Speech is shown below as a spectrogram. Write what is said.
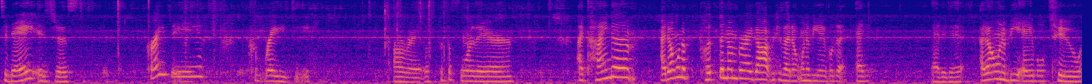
Today is just crazy. Crazy. Alright, let's put the four there. I kind of, I don't want to put the number I got because I don't want to be able to edit, edit it. I don't want to be able to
